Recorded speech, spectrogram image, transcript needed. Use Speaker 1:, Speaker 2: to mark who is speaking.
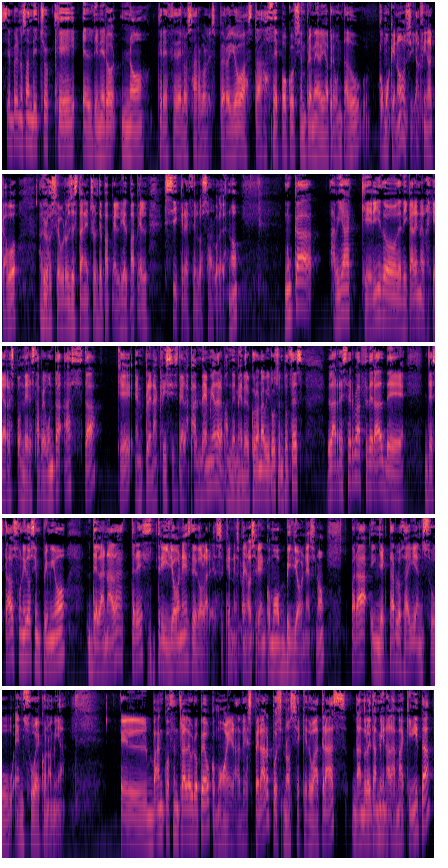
Speaker 1: Siempre nos han dicho que el dinero no crece de los árboles, pero yo hasta hace poco siempre me había preguntado cómo que no, si al fin y al cabo los euros están hechos de papel y el papel sí crece en los árboles, ¿no? Nunca había querido dedicar energía a responder esta pregunta hasta que en plena crisis de la pandemia, de la pandemia del coronavirus, entonces la Reserva Federal de, de Estados Unidos imprimió de la nada 3 trillones de dólares, que en español serían como billones, ¿no? Para inyectarlos ahí en su, en su economía. El Banco Central Europeo, como era de esperar, pues no se quedó atrás, dándole también a la maquinita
